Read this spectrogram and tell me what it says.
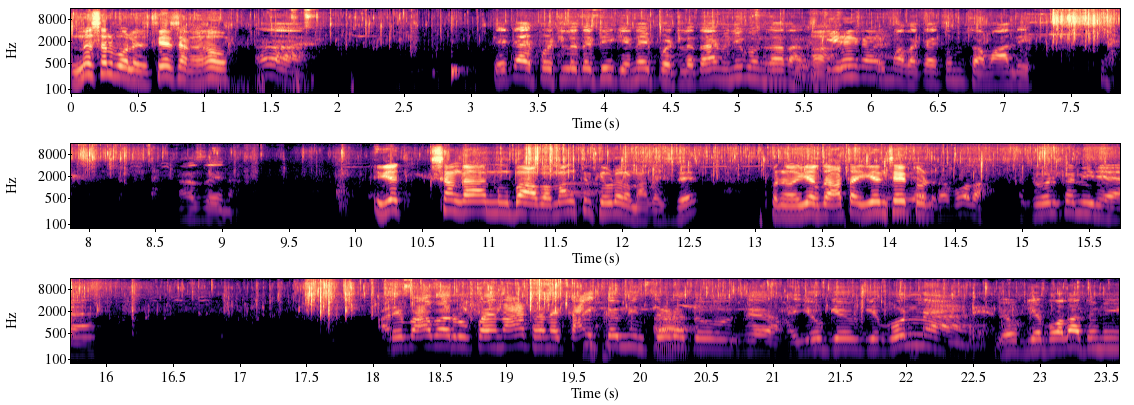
नसेल बोलायचं ते सांगा हो. हा. ते काय पटलं तर ठीक आहे नाही पटलं तर आम्ही निघून जाणार हे. नाही काय? तुम्हाला काय तुमचा माल आहे? असं आहे ना. एक सांगा आणि मग बाबा मागतील केवढ्याला मागायचं ते. पण एकदा आता यांचं थोडं बोला. दोन कमी द्या. अरे बाबा रुपयानं आठाने काय कमी चढतो? योग्य योग्य बोल ना. योग्य बोला तुम्ही.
